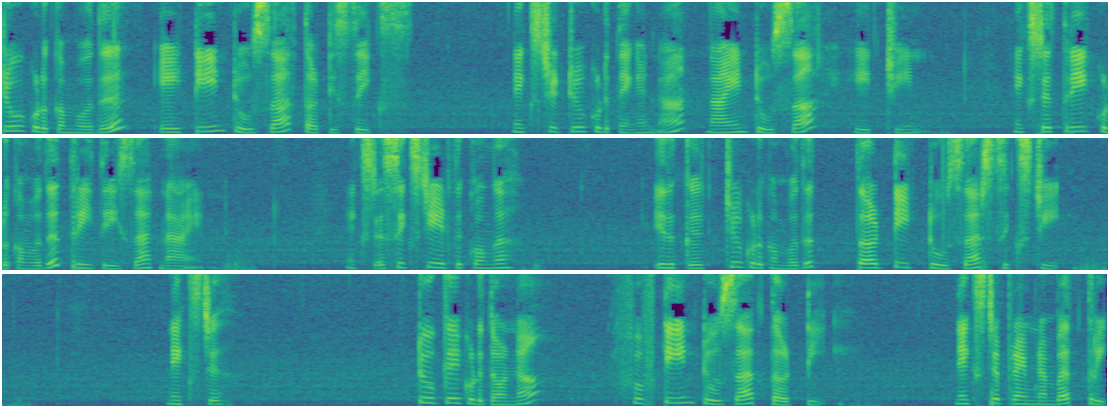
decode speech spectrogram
டூ கொடுக்கும்போது eighteen two are thirty six next two கொடுத்தீங்கன்னா nine two are eighteen next three கொடுக்கும்போது three three are nine next sixty எடுத்துக்கோங்க. இதுக்கு டூ கொடுக்கும்போது thirty two are sixty next டூக்கே கொடுத்தோன்னா fifteen two are thirty next prime number three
